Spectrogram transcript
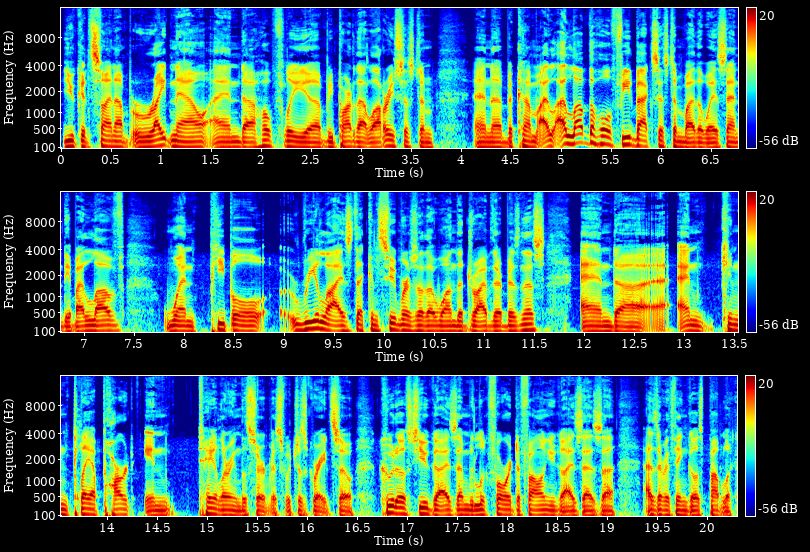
You could sign up right now and uh, hopefully uh, be part of that lottery system and uh, become. I, I, love the whole feedback system, by the way, Sandeep. I love when people realize that consumers are the one that drive their business and uh, and can play a part in tailoring the service, which is great. So kudos to you guys, and we look forward to following you guys as uh, as everything goes public.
